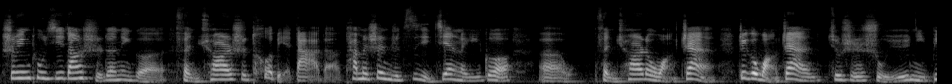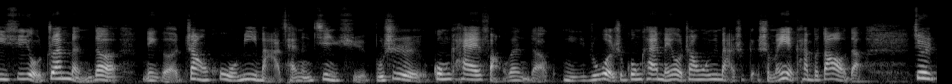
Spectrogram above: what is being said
士兵突击当时的那个粉圈是特别大的，他们甚至自己建了一个呃粉圈儿的网站，这个网站就是属于你必须有专门的那个账户密码才能进去，不是公开访问的。你如果是公开没有账户密码，是什么也看不到的，就是。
